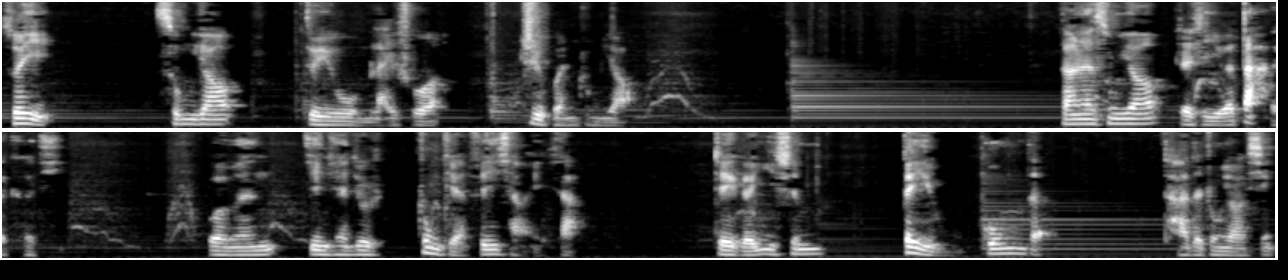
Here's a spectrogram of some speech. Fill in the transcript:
所以，松腰对于我们来说至关重要。当然，松腰这是一个大的课题，我们今天就重点分享一下这个一身背武功的它的重要性。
